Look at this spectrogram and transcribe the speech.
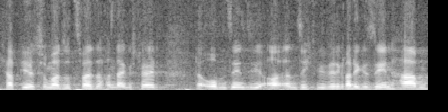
Ich habe hier schon mal so zwei Sachen dargestellt. Da oben sehen Sie die Ansicht, wie wir gerade gesehen haben.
